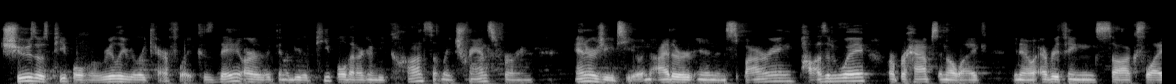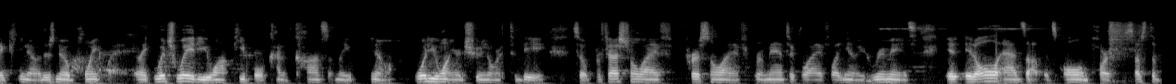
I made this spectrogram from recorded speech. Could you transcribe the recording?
choose those people really really carefully because they are going to be the people that are going to be constantly transferring energy to you, and either in an inspiring, positive way, or perhaps in a like, you know, everything sucks, like, you know, there's no point way. Like, which way do you want people kind of constantly, you know, what do you want your true north to be? So, professional life, personal life, romantic life, like, you know, your roommates, it, it all adds up. It's all important. So that's the,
